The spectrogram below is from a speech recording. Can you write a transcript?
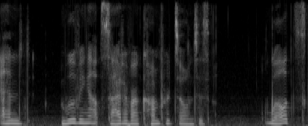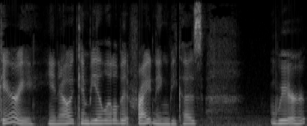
And moving outside of our comfort zones is, well, it's scary. You know, it can be a little bit frightening because we're,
